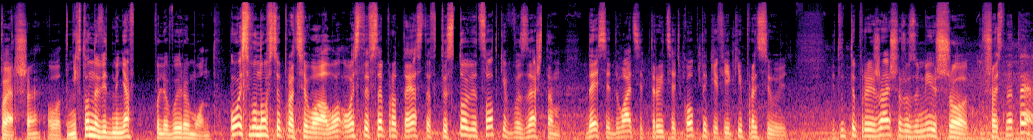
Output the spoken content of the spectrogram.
перше. От. Ніхто не відміняв польовий ремонт. Ось воно все працювало, ось ти все протестив, ти 100% везеш там 10, 20, 30 коптиків, які працюють. І тут ти приїжджаєш і розумієш, що щось не те,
